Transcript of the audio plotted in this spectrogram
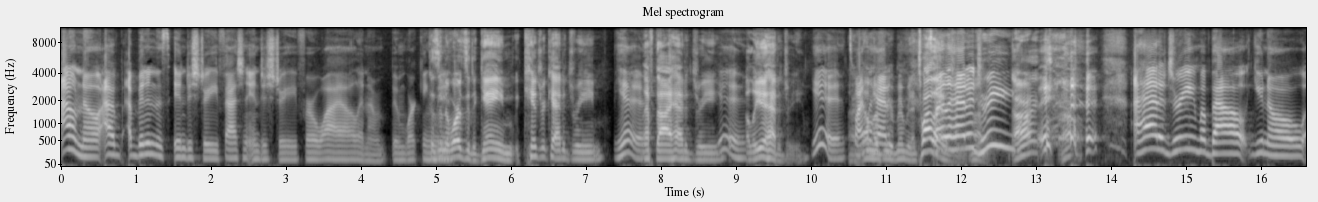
I don't know. I've I've been in this industry, fashion industry, for a while, and I've been working. Because in the words of the game, Kendrick had a dream. yeah, Left Eye had a dream. Yeah. Aaliyah had a dream. yeah, All right, I don't Twilight know if you remember that. Twilight, Twilight had a dream. All right. All right. I had a dream about, you know,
